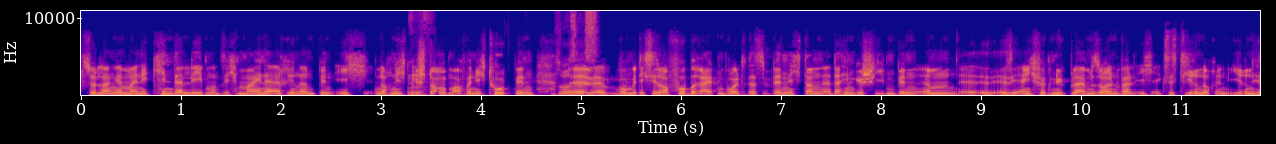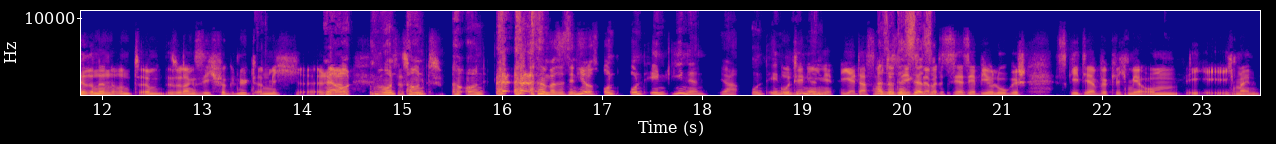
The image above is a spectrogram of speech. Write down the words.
solange meine Kinder leben und sich meine erinnern, bin ich noch nicht gestorben, auch wenn ich tot bin. So. Äh, womit ich sie darauf vorbereiten wollte, dass wenn ich dann dahingeschieden bin, ähm, äh, sie eigentlich vergnügt bleiben sollen, weil ich existiere noch in ihren Hirnen und ähm, solange sie sich vergnügt an mich erinnern, Ja, und, und, und, und, was ist denn hier los? Und, und in ihnen, ja, und in Und in ihnen. Ihnen. Ja, das ist Also das, das ist nächste, ja so- aber das ist ja sehr biologisch. Es geht ja wirklich mehr um, ich, ich meine,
